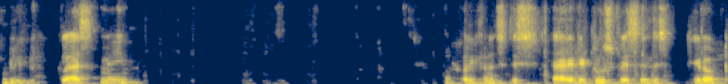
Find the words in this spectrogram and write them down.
public class main. For reference, this added two spaces, take it out.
